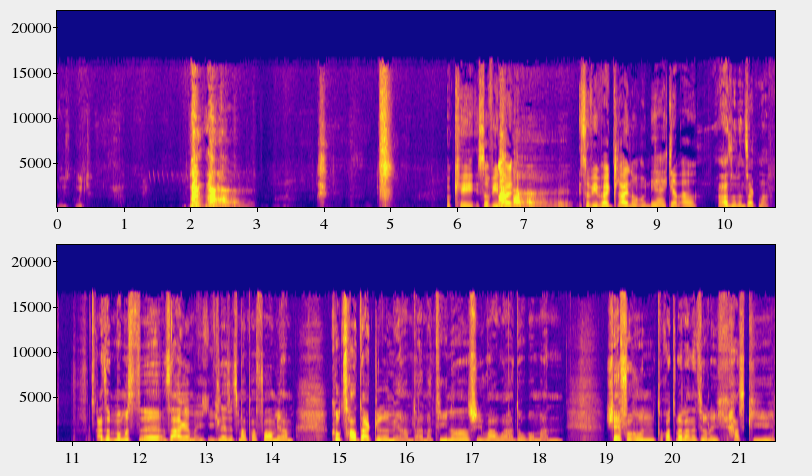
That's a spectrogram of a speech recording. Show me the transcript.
Nur ist gut. Okay, ist auf jeden Fall. Ist auf jeden Fall ein kleiner Hund. Ja, ich glaube auch. Also, dann sag mal. Also, man muss äh, sagen, ich, ich lese jetzt mal ein paar vor. Wir haben Kurzhaardackel, wir haben Dalmatiner, Chihuahua, Dobermann, Schäferhund, Rottweiler natürlich, Husky,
